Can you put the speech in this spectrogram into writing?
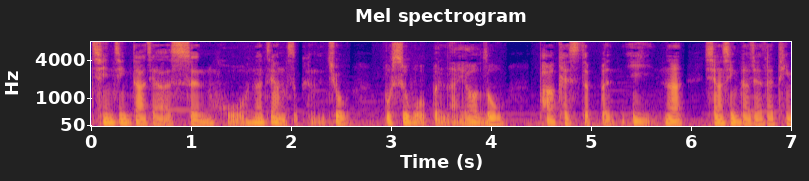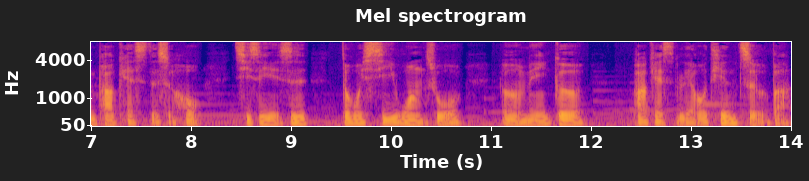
亲近大家的生活。那这样子可能就不是我本来要录。Podcast 的本意，那相信大家在听 Podcast 的时候，其实也是都会希望说，呃，每一个 Podcast 聊天者吧，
